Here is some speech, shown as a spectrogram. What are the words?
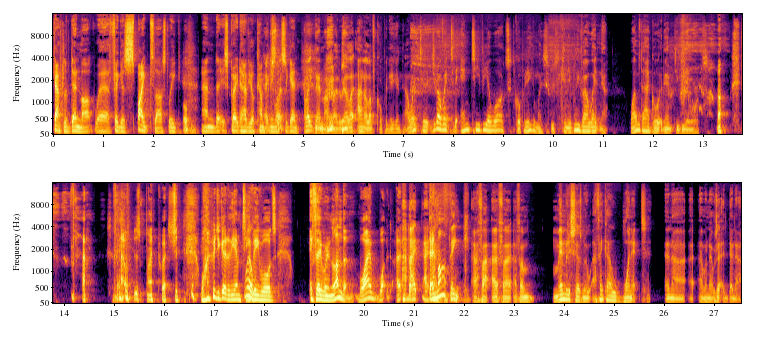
capital of Denmark, where figures spiked last week. And uh, it's great to have your company Excellent. once again. I like Denmark, by the way. I like, and I love Copenhagen. I went to, do you know, I went to the MTV Awards in Copenhagen once. Can you believe I went there? Why would I go to the MTV Awards? That was my question. Why would you go to the MTV Awards if they were in London? Why? What? Uh, I, I, Denmark? I think if I, if I, if I'm, memory serves me, I think I won it. And uh, when I was at a dinner,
